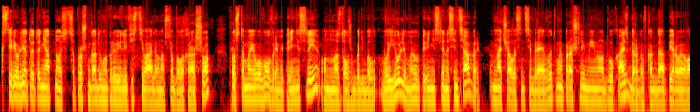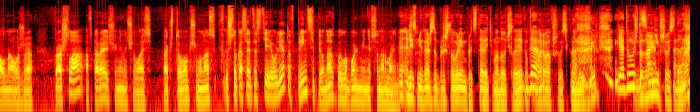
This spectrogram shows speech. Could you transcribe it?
к стереолету это не относится. В прошлом году мы провели фестиваль, у нас все было хорошо. Просто мы его вовремя перенесли. Он у нас должен быть был в июле. Мы его перенесли на сентябрь, начало сентября. И вот мы прошли мимо двух айсбергов, когда первая волна уже прошла, а вторая еще не началась. Так что, в общем, у нас, что касается стереолета, в принципе, у нас было более-менее все нормально. Э, Алис, мне кажется, пришло время представить молодого человека, Да. ворвавшегося к нам в эфир, Я думаю, что дозвонившегося до нас.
